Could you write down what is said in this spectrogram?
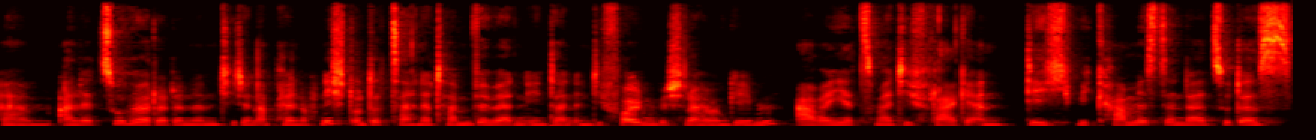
ähm, alle Zuhörerinnen, die den Appell noch nicht unterzeichnet haben. Wir werden ihn dann in die Folgenbeschreibung geben. Aber jetzt mal die Frage an dich. Wie kam es denn dazu, dass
